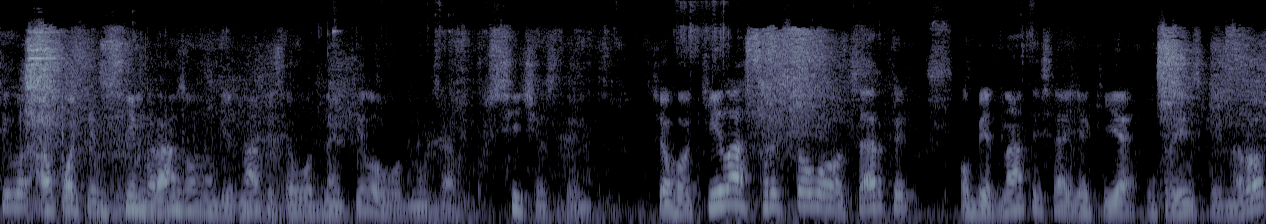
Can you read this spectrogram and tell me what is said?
ціло, а потім всім разом об'єднатися в одне тіло, в одну церкву. Всі частини цього тіла Христового церкви об'єднатися, як є український народ,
